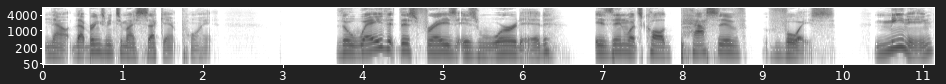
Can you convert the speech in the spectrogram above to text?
Now, that brings me to my second point. The way that this phrase is worded is in what's called passive voice, meaning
